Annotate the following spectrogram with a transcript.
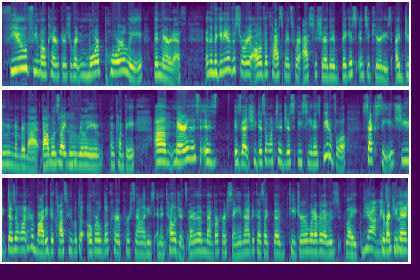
few female characters written more poorly than Meredith. In the beginning of the story, all of the classmates were asked to share their biggest insecurities. I do remember that. That was like Mhm. really uncomfy. Um, Meredith is is that she doesn't want to just be seen as beautiful, sexy. She doesn't want her body to cause people to overlook her personalities and intelligence. And I remember her saying that because like the teacher or whatever that was like Yeah, it directing it.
